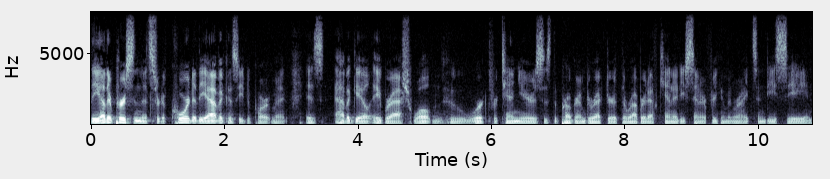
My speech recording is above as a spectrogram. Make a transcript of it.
the other person that's sort of core to the advocacy department is Abigail Abrash Walton, who worked for ten years as the program director at the Robert F. Kennedy Center for Human Rights in D.C. and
